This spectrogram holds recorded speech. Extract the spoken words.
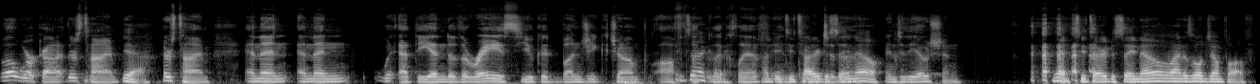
we'll work on it. There's time. yeah, There's time, and then and then at the end of the race, you could bungee jump off the, Exactly. the cliff. I'd be in- too tired to into say the- no. into the ocean. yeah. Too tired to say no. Might as well jump off.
